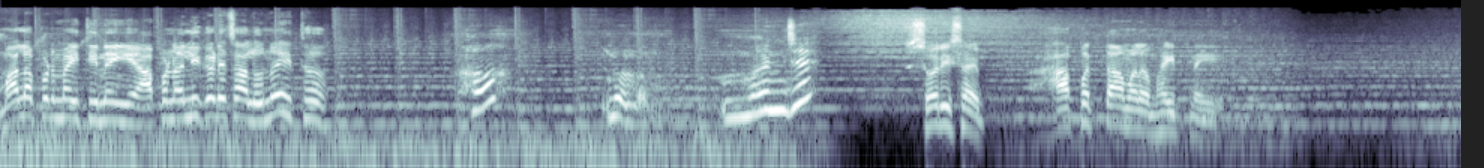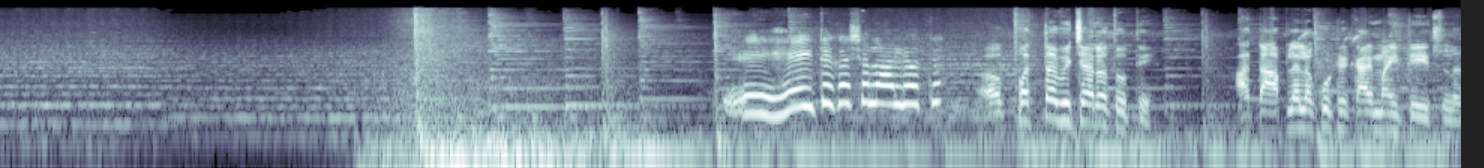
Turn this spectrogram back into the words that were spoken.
मला पण माहिती नाहीये. आपण अलीकडेच आलो ना इथं? हा? म्हणजे? सॉरी साहेब हा पत्ता आम्हाला माहित नाही हे इथे कशाला आले होते? पत्ता विचारत होते. आता आपल्याला कुठे काय माहिती आहे इथलं?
